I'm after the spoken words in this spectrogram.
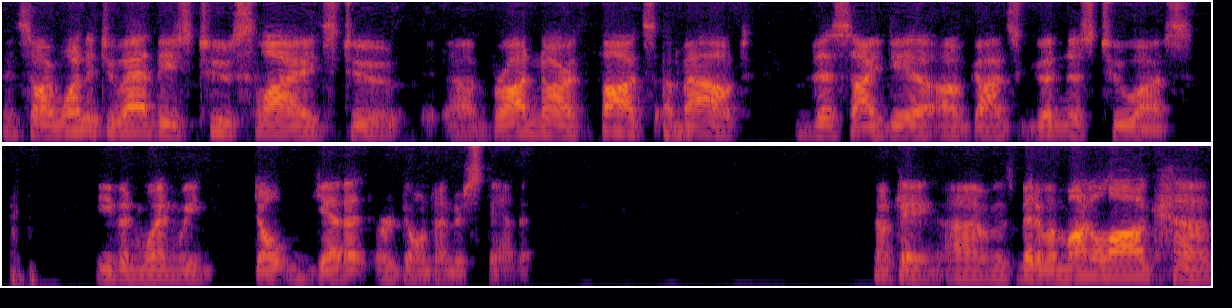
And so I wanted to add these two slides to uh, broaden our thoughts about this idea of God's goodness to us, even when we don't get it or don't understand it. Okay, uh, it was a bit of a monologue. Uh,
